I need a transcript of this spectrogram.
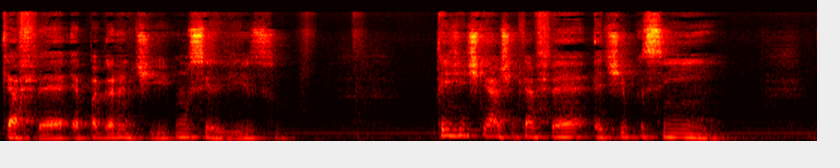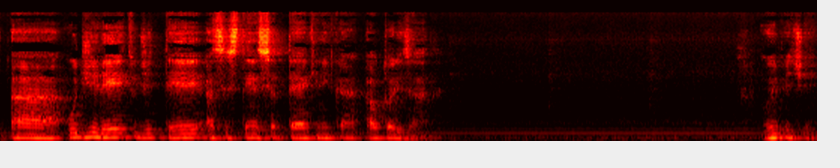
que a fé é para garantir um serviço. Tem gente que acha que a fé é tipo assim, ah, o direito de ter assistência técnica autorizada. Vou repetir.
